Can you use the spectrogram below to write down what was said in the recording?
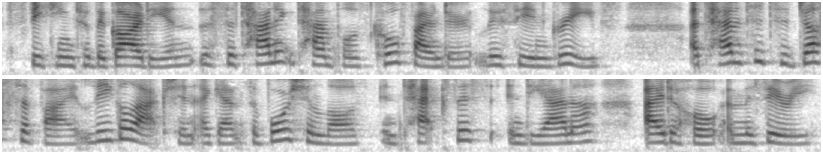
Speaking to The Guardian, the Satanic Temple's co founder, Lucian Greaves, attempted to justify legal action against abortion laws in Texas, Indiana, Idaho, and Missouri.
